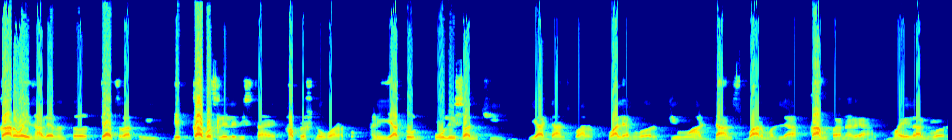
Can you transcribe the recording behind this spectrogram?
कारवाई झाल्यानंतर त्याच रात्री हे का बसलेले दिसत आहेत हा प्रश्न उभा राहतो. आणि यातून पोलिसांची या डान्स बार वाल्यांवर किंवा डान्स बार मधल्या काम करणाऱ्या महिलांवर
